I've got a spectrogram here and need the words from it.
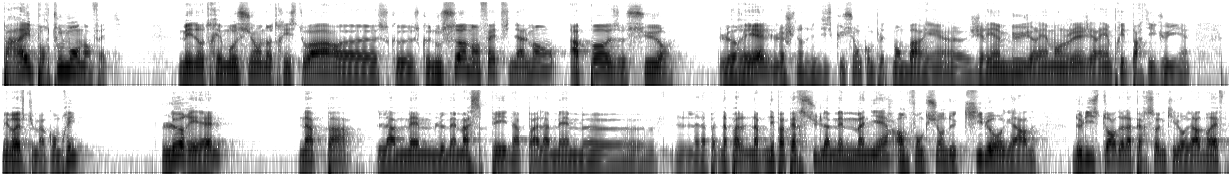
pareil pour tout le monde en fait mais notre émotion, notre histoire, euh, ce, que, ce que nous sommes en fait finalement, appose sur le réel, là je suis dans une discussion complètement barrée, hein. j'ai rien bu, j'ai rien mangé, j'ai rien pris de particulier. Hein. Mais bref, tu m'as compris. Le réel n'a pas la même, le même aspect, n'a pas la même, euh, n'est pas perçu de la même manière en fonction de qui le regarde, de l'histoire de la personne qui le regarde, bref,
